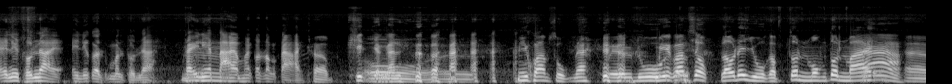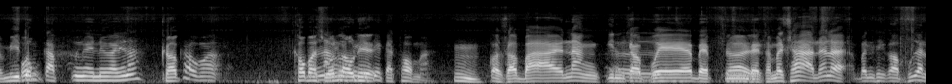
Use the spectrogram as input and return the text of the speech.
ไอ้นี้ทนได้ไอ้นี้ก็มันทนได้ ถ้าไอ้นี้อืมตายมันก็ต้องตาย ครับคิดอย่างนั้นโเออมีความสุขนะเออดูมีความสุข เราได้อยู่กับต้นมงต้นไม้อ่า เอ่อมีมีตตรรงงกับเหนื่อยๆนะครับ เข้ามาเข้ามาสวนเราเนี่ยที่กระท่อมอะอืม ก็สบายนั่งกินเออกาแฟแบบใช่แบบธรรมชาตินั่นแหละบางทีก็เพื่อน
